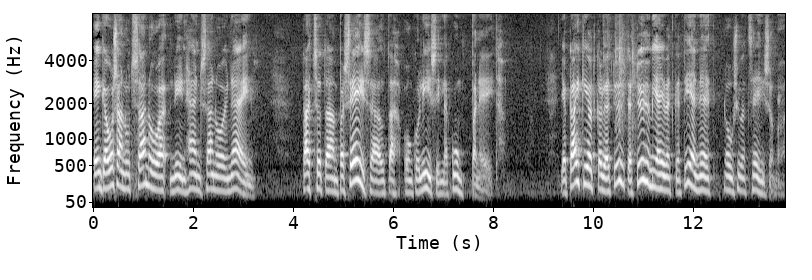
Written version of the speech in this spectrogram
Enkä osannut sanoa, niin hän sanoi näin. Katsotaanpa seisalta, onko Liisillä kumppaneita. Ja kaikki, jotka olivat yhtä tyhmiä eivätkä tienneet, nousivat seisomaan.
